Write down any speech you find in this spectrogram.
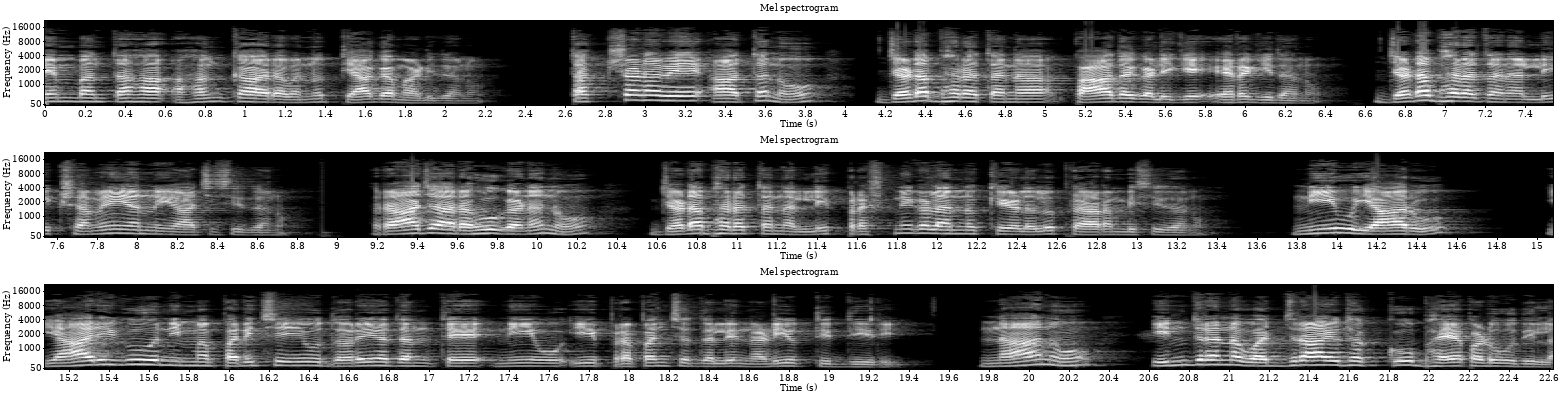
ಎಂಬಂತಹ ಅಹಂಕಾರವನ್ನು ತ್ಯಾಗ ಮಾಡಿದನು. ತಕ್ಷಣವೇ ಆತನು ಜಡಭರತನ ಪಾದಗಳಿಗೆ ಎರಗಿದನು. ಜಡಭರತನಲ್ಲಿ ಕ್ಷಮೆಯನ್ನು ಯಾಚಿಸಿದನು. ರಾಜ ರಹುಗಣನು ಜಡಭರತನಲ್ಲಿ ಪ್ರಶ್ನೆಗಳನ್ನು ಕೇಳಲು ಪ್ರಾರಂಭಿಸಿದನು. ನೀವು ಯಾರು? ಯಾರಿಗೂ ನಿಮ್ಮ ಪರಿಚಯವು ದೊರೆಯದಂತೆ ನೀವು ಈ ಪ್ರಪಂಚದಲ್ಲಿ ನಡೆಯುತ್ತಿದ್ದೀರಿ. ನಾನು ಇಂದ್ರನ ವಜ್ರಾಯುಧಕ್ಕೂ ಭಯಪಡುವುದಿಲ್ಲ.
